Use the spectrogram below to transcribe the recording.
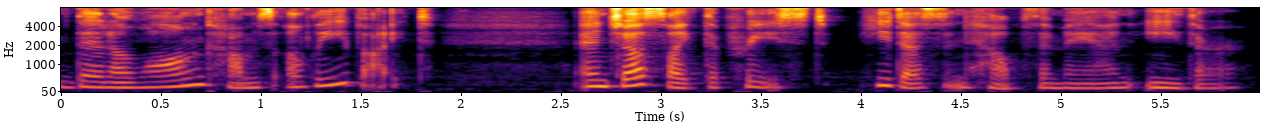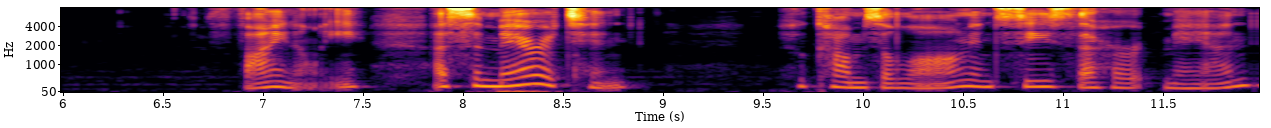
Then along comes a Levite, and just like the priest, he doesn't help the man either. Finally, a Samaritan who comes along and sees the hurt man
